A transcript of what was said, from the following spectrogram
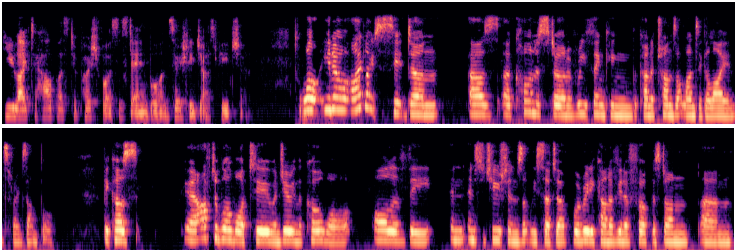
you like to help us to push for a sustainable and socially just future? Well, you know, I'd like to see it done as a cornerstone of rethinking the kind of transatlantic alliance, for example, because you know, after World War II and during the Cold War, all of the in institutions that we set up were really kind of, you know, focused on um,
